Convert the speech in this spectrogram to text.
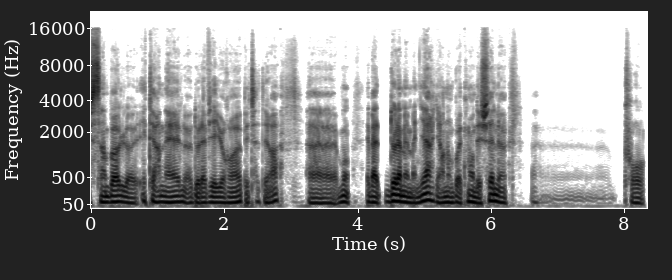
symbole éternel de la vieille Europe, etc. Euh, bon, et ben, de la même manière, il y a un emboîtement d'échelle euh, pour,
